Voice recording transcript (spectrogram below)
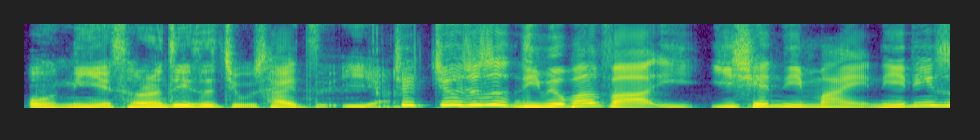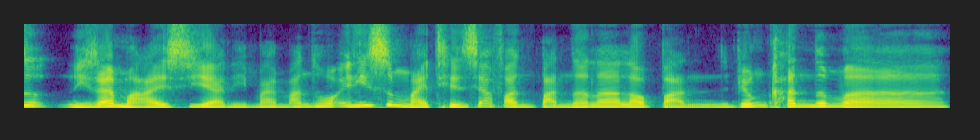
哦，你也承认自己是韭菜之一啊？就就就是你没有办法，以以前你买，你一定是你在马来西亚你买馒头，一定是买天下翻版的啦，老板，你不用看的嘛。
